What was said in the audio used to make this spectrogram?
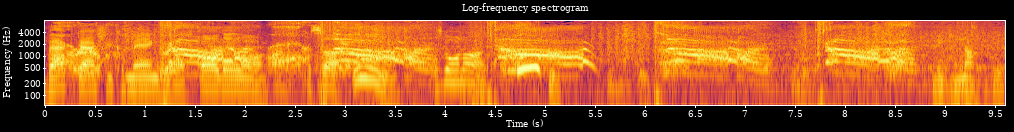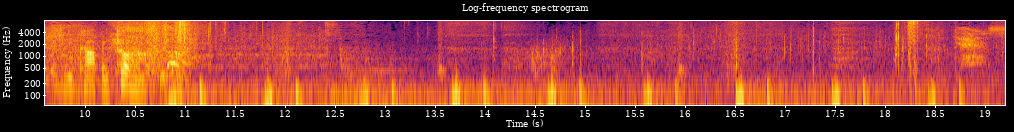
Backdash and command grab all day long. What's up? Ooh, what's going on? Ooh. Need you not to be a shitty cop and kill him. Yes.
